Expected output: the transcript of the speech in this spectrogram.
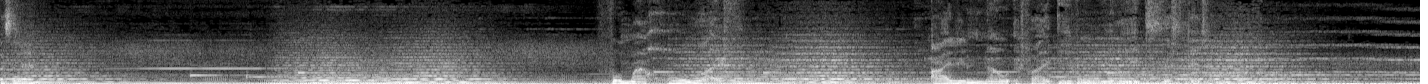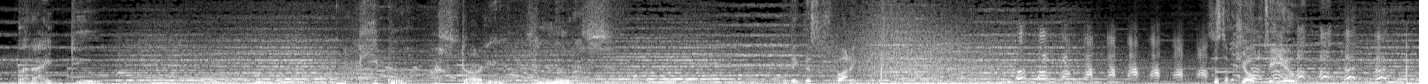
Awful, isn't it? For my whole life, I didn't know if I even really existed. But I do. And people are starting to notice. You think this is funny? is this a joke to you?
